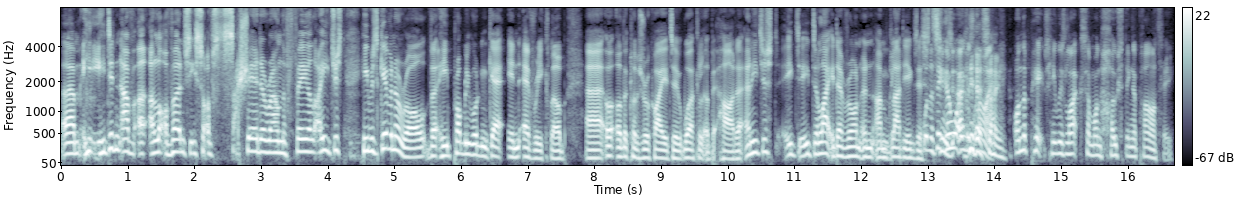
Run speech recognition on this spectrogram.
Um, he he didn't have a, a lot of urgency. He sort of sashayed around the field. He just he was given a role that he probably wouldn't get in every club. Uh, other clubs require you to work a little bit harder, and he just he, he delighted everyone, and I'm glad he exists. Well, the thing you know what he was Yeah, like? On the pitch, he was like someone hosting a party.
